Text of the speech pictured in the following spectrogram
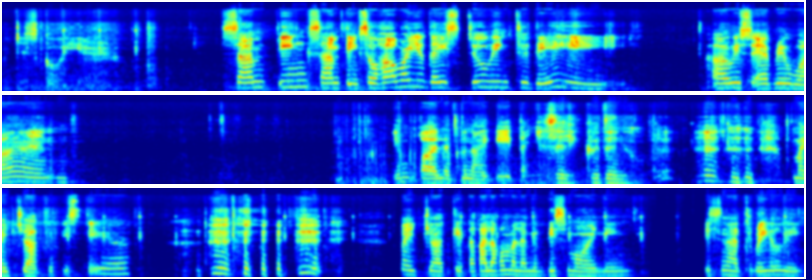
we'll just go here. Something, something. So, how are you guys doing today? How is everyone? Yung kalat ko nakikita niya sa likod, ano? My jacket is there. My jacket. Akala ko malamig this morning. It's not really.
